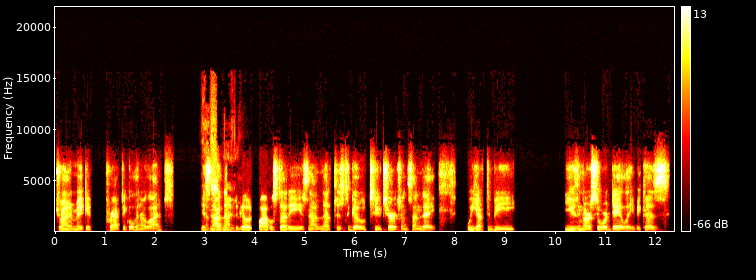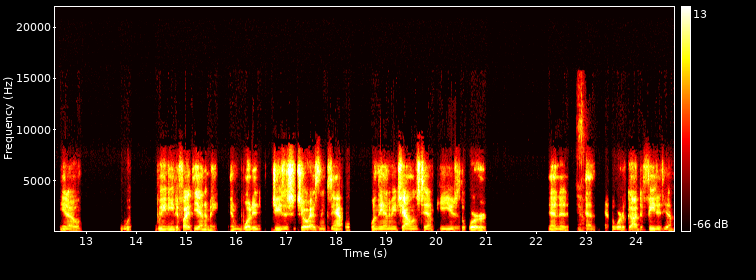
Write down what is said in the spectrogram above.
trying to make it practical in our lives it's not enough to go to bible study. It's not enough just to go to church on sunday. We have to be using our sword daily because you know we need to fight the enemy. And what did jesus show as an example? When the enemy challenged him he used the word. And it yeah. and the word of God defeated him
